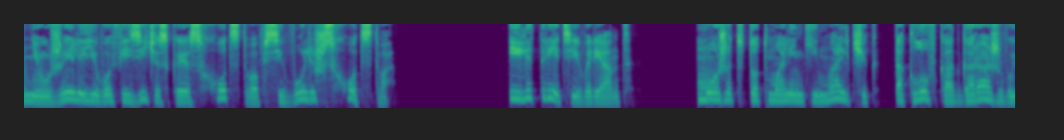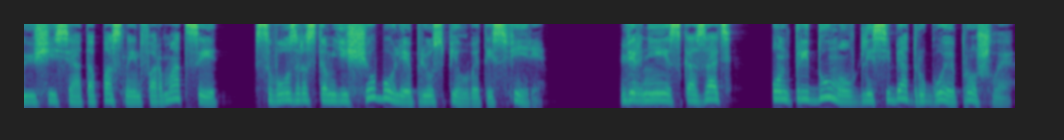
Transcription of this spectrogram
Неужели его физическое сходство всего лишь сходство? Или третий вариант. Может, тот маленький мальчик, так ловко отгораживающийся от опасной информации, с возрастом еще более преуспел в этой сфере? Вернее сказать, он придумал для себя другое прошлое.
